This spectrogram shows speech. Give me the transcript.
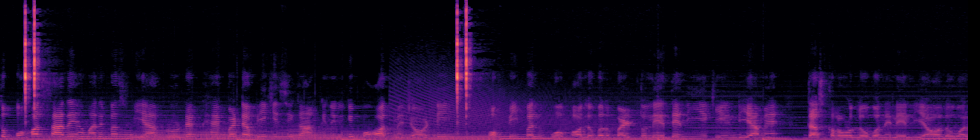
तो बहुत सारे हमारे पास वीआर प्रोडक्ट हैं बट अभी किसी काम के नहीं, क्योंकि बहुत majority of people all over world तो लेते नहीं है कि इंडिया में 10 करोड़ लोगों ने ले लिया ऑल ओवर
